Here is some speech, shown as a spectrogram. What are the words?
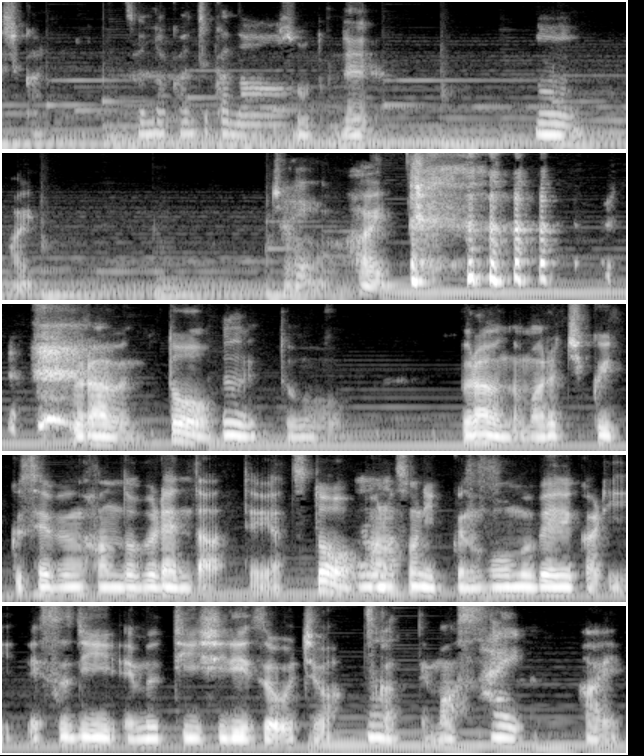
確かに。そんな感じかな。そうだね。うん。はい。じゃはい。あ、はい。ブラウンと、うん。えっと、ブラウンのマルチクイックセブンハンドブレンダーっていうやつと、うんパナソニックのホームベーカリー SDMT シリーズをうちは使ってます。はいはい。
